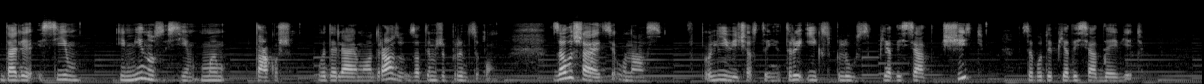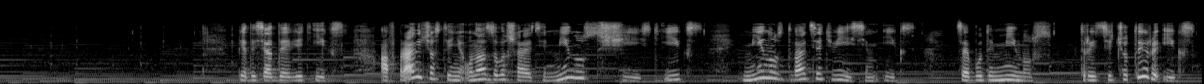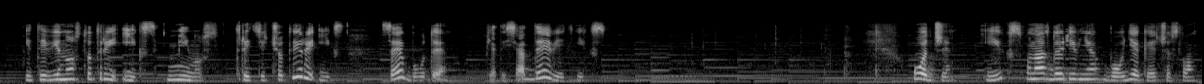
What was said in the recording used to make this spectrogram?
Далі 7 і мінус 7 ми також видаляємо одразу за тим же принципом. Залишається у нас в лівій частині 3х плюс 56, це буде 59. 59х. А в правій частині у нас залишається мінус 6х, мінус 28х. Це буде мінус 34х. І 93х мінус 34х це буде 59х. Отже, х у нас дорівнює будь-яке число.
